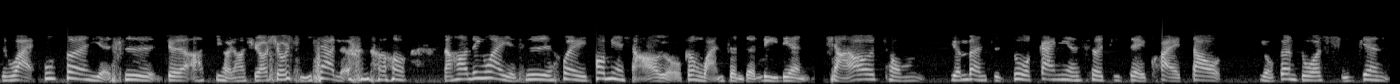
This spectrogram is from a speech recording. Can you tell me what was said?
之外，部分也是觉得啊，自己好像需要休息一下的，然后。然后另外也是会后面想要有更完整的历练，想要从原本只做概念设计这一块，到有更多实践，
